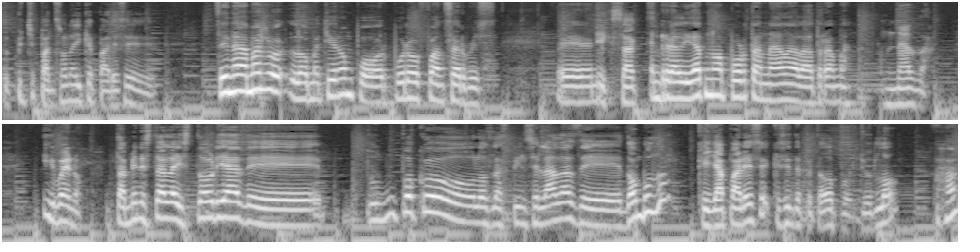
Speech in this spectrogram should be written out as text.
el pinche panzón ahí que parece. Sí, nada más lo, lo metieron por puro fanservice. Eh, Exacto. en realidad no aporta nada a la trama. Nada. Y bueno, también está la historia de pues, un poco los, las pinceladas de Dumbledore, que ya aparece, que es interpretado por Jude Law, Ajá.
